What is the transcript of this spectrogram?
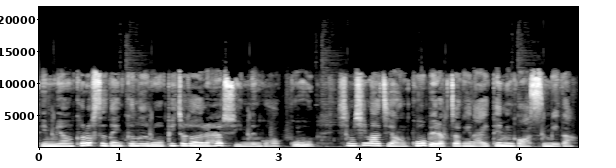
뒷면 크로스된 끈으로 핏 조절을 할 수 있는 것 같고 심심하지 않고 매력적인 아이템인 것 같습니다.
